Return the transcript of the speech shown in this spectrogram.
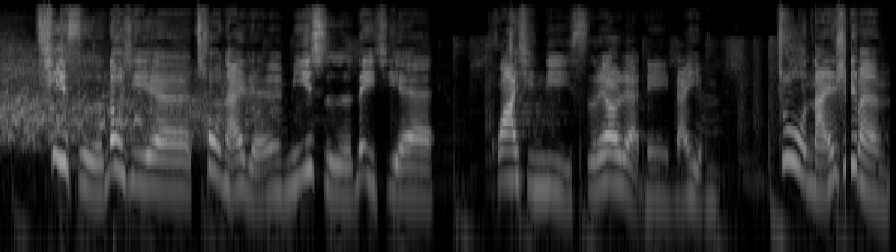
气死那些臭男人，迷死那些。花心的死不要脸的男人，祝男士们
